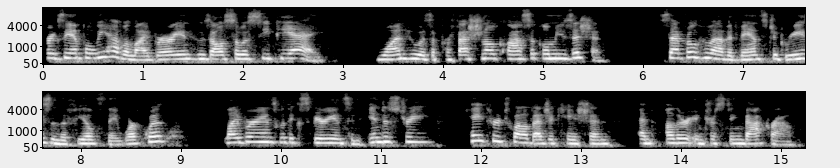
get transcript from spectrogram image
For example, we have a librarian who's also a CPA, one who is a professional classical musician, several who have advanced degrees in the fields they work with, librarians with experience in industry, K through 12 education, and other interesting backgrounds.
